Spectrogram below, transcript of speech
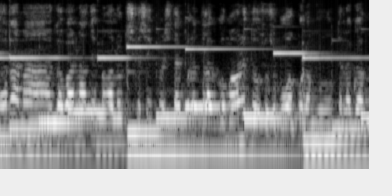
Sana magawa natin mga lods kasi first time ko lang talaga gumawa nito. Susubukan ko lang kung talagang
